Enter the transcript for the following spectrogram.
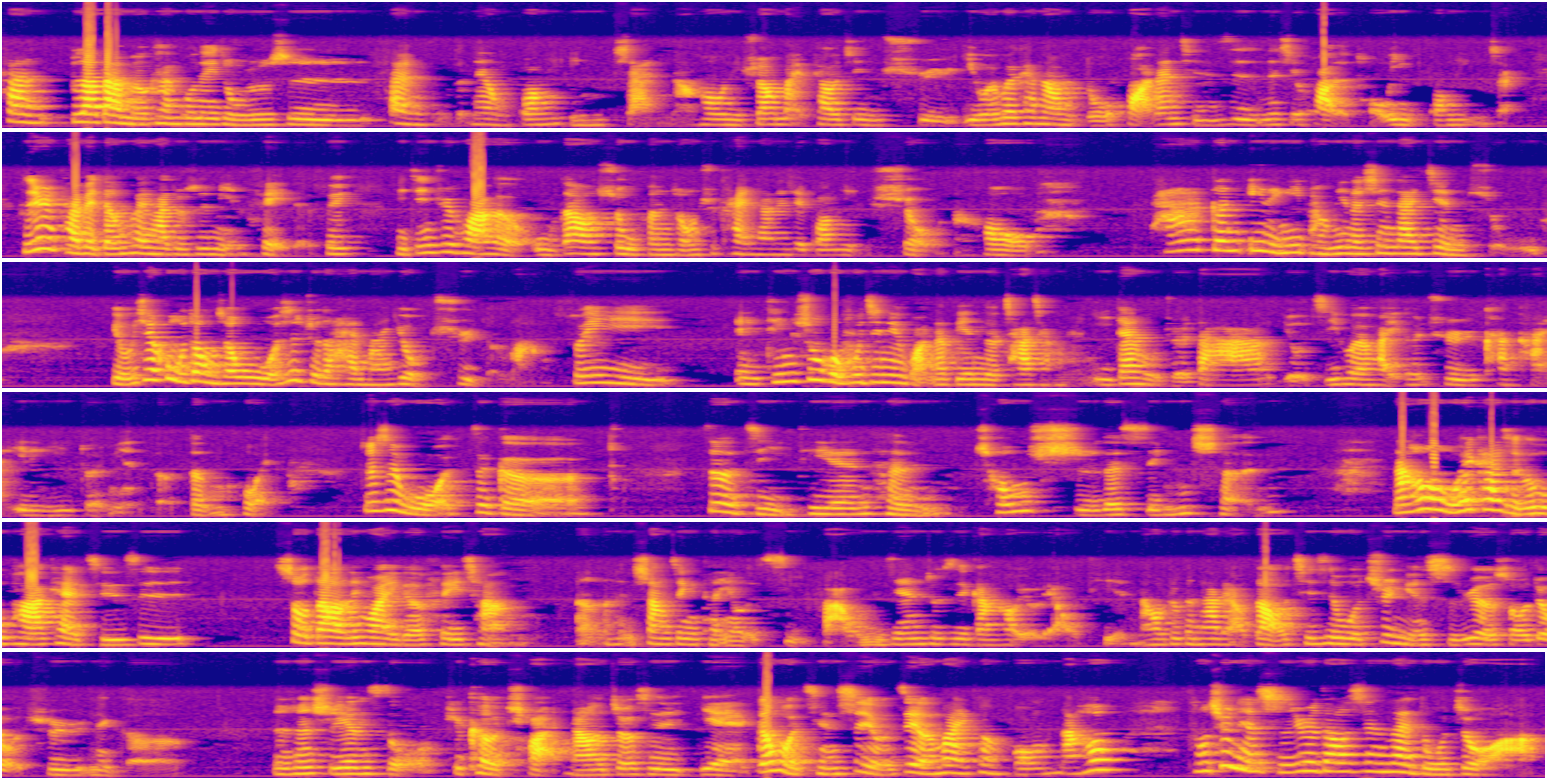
饭，不知道大家有没有看过那种就是泛古那种光影展，然后你需要买票进去，以为会看到很多画，但其实是那些画的投影光影展。可是因为台北灯会它就是免费的，所以。你进去花个五到十五分钟去看一下那些光影秀，然后它跟一零一旁边的现代建筑有一些互动的时候，我是觉得还蛮有趣的嘛。所以，诶，听说国父纪念馆那边的差强人意，但我觉得大家有机会的话，也可以去看看一零一对面的灯会。就是我这个这几天很充实的行程，然后我会开始录 podcast，其实是。受到另外一个非常嗯很上进朋友的启发，我们今天就是刚好有聊天，然后就跟他聊到，其实我去年十月的时候就有去那个人生实验所去客串，然后就是也跟我前室友借了麦克风，然后从去年十月到现在多久啊？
